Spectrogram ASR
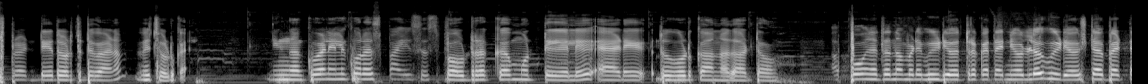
സ്പ്രെഡ് ചെയ്ത് കൊടുത്തിട്ട് വേണം വെച്ച് കൊടുക്കാൻ. നിങ്ങൾക്ക് വേണമെങ്കിൽ കുറേ സ്പൈസസ് പൗഡറൊക്കെ മുട്ടയിൽ ആഡ് ചെയ്ത് കൊടുക്കാവുന്നതാണ് കേട്ടോ അപ്പോൾ ഇന്നത്തെ നമ്മുടെ വീഡിയോ ഇത്രയൊക്കെ തന്നെയുള്ളൂ വീഡിയോ ഇഷ്ടപ്പെട്ട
